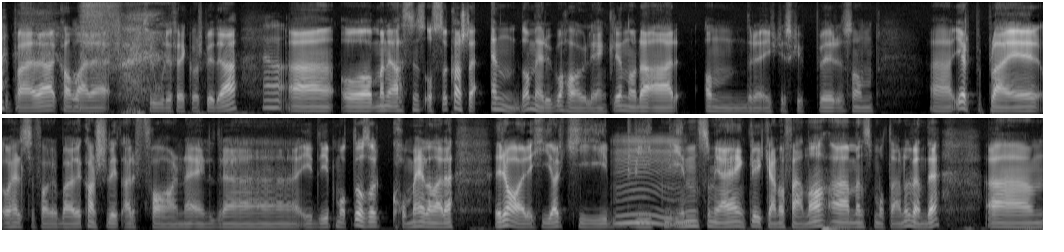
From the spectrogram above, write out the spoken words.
Sykepleiere kan være utrolig frekke og spydige. Ja. Uh, og, men jeg syns også kanskje det er enda mer ubehagelig egentlig når det er andre yrkesgrupper som eh, hjelpepleier og helsefagarbeider, kanskje litt erfarne eldre i de, på en måte, og så kommer hele den der rare hierarkibiten Mm. inn, som jeg egentlig ikke er noe fan av, uh, men som på en måte er nødvendig, Uh,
